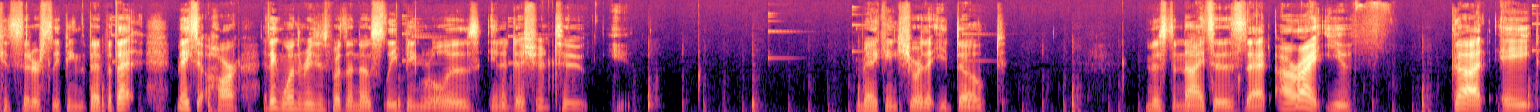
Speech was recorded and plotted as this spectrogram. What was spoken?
consider sleeping in the bed, but that makes it hard. I think one of the reasons for the no sleeping rule is in addition to making sure that you don't miss the nights is that all right, you've got eight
